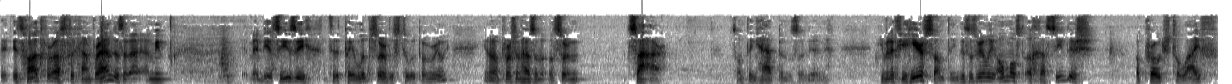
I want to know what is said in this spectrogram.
it's hard for us to comprehend. I, I mean, maybe it's easy to pay lip service to it, but really, you know, a person has a, a certain tsar. Something happens, and, and, even if you hear something, this is really almost a Hasidish approach to life.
